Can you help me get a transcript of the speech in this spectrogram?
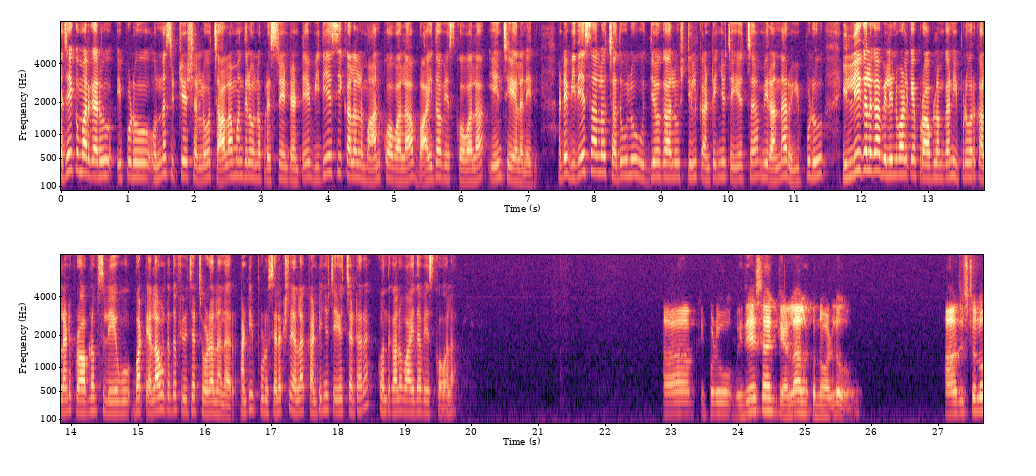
అజయ్ కుమార్ గారు ఇప్పుడు ఉన్న సిచ్యుయేషన్లో చాలా మందిలో ఉన్న ప్రశ్న ఏంటంటే విదేశీ కళలను మానుకోవాలా వాయిదా వేసుకోవాలా ఏం చేయాలనేది? అంటే విదేశాల్లో చదువులు ఉద్యోగాలు స్టిల్ కంటిన్యూ చేయొచ్చా? మీరు అన్నారు ఇప్పుడు ఇల్లీగల్గా వెళ్ళిన వాళ్ళకే ప్రాబ్లం కానీ ఇప్పటి వరకు అలాంటి ప్రాబ్లమ్స్ లేవు. బట్ ఎలా ఉంటుందో ఫ్యూచర్ చూడాలన్నారు. అంటే ఇప్పుడు సెలక్షన్ ఎలా కంటిన్యూ చేయొచ్చు అంటారా? కొంతకాలం వాయిదా వేసుకోవాలా? ఇప్పుడు విదేశానికి వెళ్ళాలనుకున్న వాళ్ళు ఆ దృష్టిలో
